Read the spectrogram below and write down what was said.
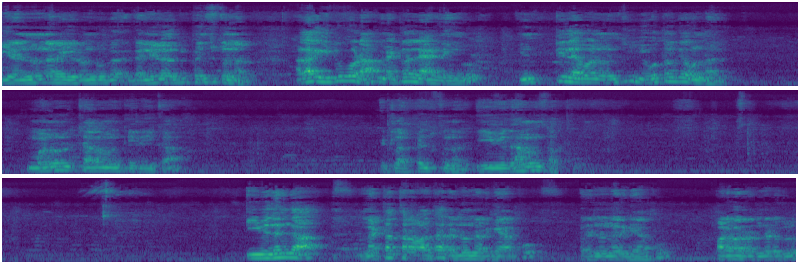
ఈ రెండున్నర ఈ రెండు గల్లీలోకి పెంచుతున్నారు. అలాగే ఇటు కూడా మెట్ల ల్యాండింగ్ ఇంటి లెవెల్ నుంచి యువతలకే ఉండాలి. మనులు చాలామంది తెలియక ఇట్లా పెంచుతున్నారు. ఈ విధానం తప్పు. ఈ విధంగా మెట్ల తర్వాత రెండున్నర గ్యాపు రెండున్నర గ్యాపు పడవ రెండు అడుగులు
